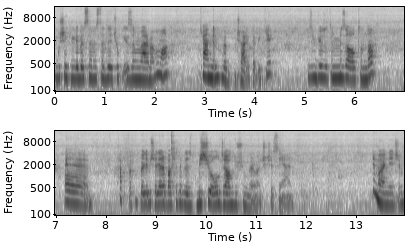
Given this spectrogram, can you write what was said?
bu şekilde beslemesine de çok izin vermem ama kendim ve Charlie tabii ki bizim gözetimimiz altında eee hafif böyle bir şeylere başlatabiliriz. Bir şey olacağını düşünmüyorum açıkçası yani. Değil mi anneciğim?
